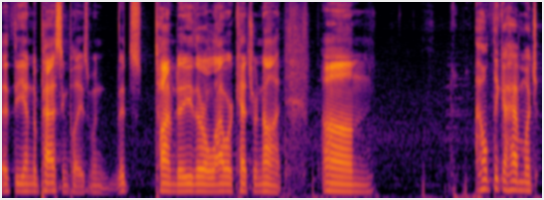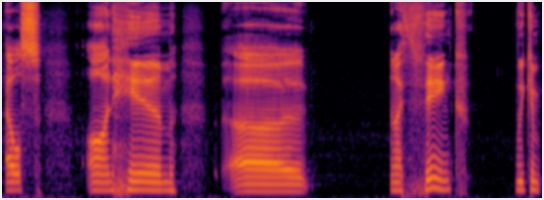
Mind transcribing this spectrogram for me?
at the end of passing plays when it's time to either allow or catch or not. Um, I don't think I have much else on him. Uh, and I think we can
